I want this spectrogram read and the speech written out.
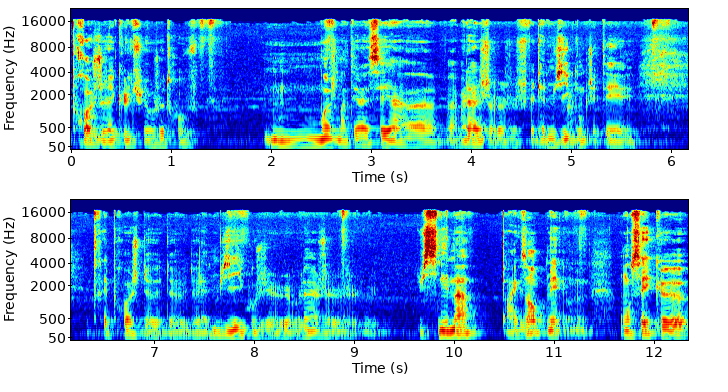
proche de la culture, je trouve. Moi, je m'intéressais à. Voilà, je, fais de la musique, donc j'étais très proche de, la musique, ou voilà, du cinéma, par exemple. Mais on sait que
